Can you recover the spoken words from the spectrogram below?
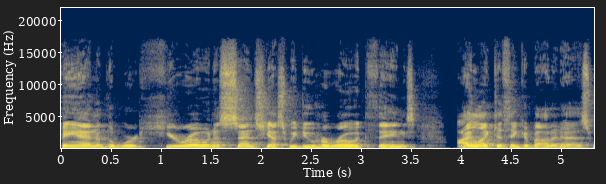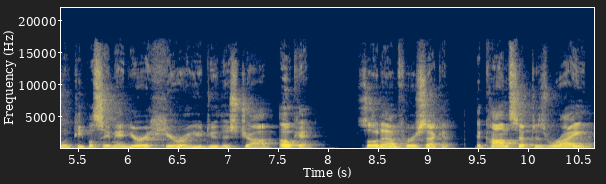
fan of the word hero in a sense. Yes, we do heroic things. I like to think about it as when people say, man, you're a hero, you do this job. Okay, slow down for a second. The concept is right,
